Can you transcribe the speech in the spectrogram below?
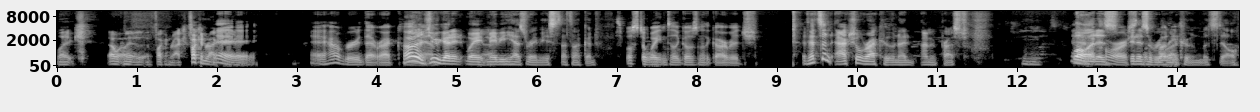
like oh, oh yeah, fucking rack, fucking rack. Hey, hey, how rude that raccoon! How did man. you get it? Wait, Yeah. maybe he has rabies. That's not good. Supposed to wait until it goes into the garbage. If that's an actual raccoon, I, I'm impressed. Mhm. Well, Yeah, it of is. course, It is a real raccoon, but still.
